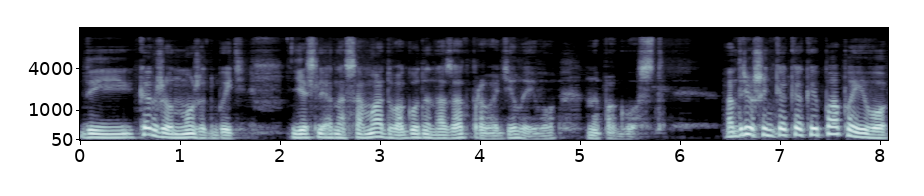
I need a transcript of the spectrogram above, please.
Да и как же он может быть, если она сама два года назад проводила его на погост? Андрюшенька, как и папа его,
